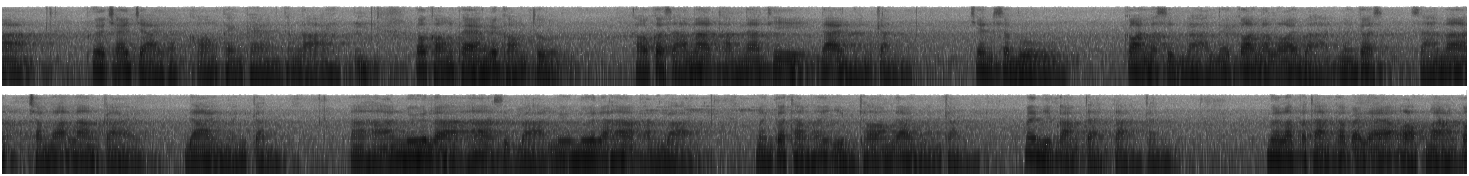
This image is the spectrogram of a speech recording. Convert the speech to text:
มากๆ เพื่อใช้จ่ายกับของแพงๆทั้งหลาย เพราะของแพงหรือของถูก เขาก็สามารถทำหน้าที่ได้เหมือนกัน เช่นสบู่ก้อนละสิบบาทหรือก้อนละร้อยบาท มันก็สามารถชำระร่างกายได้เหมือนกัน อาหารมื้อละห้าสิบบาทหรือมื้อละห้าพันบาท มันก็ทำให้อิ่มท้องได้เหมือนกัน ไม่มีความแตกต่างกัน เมื่อรับประทานเข้าไปแล้วออกมาก็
